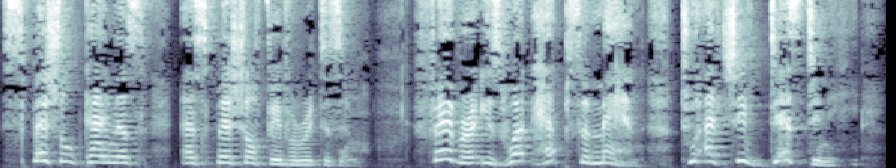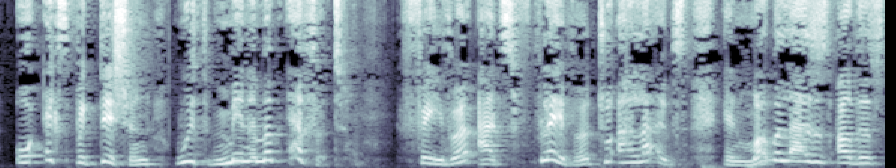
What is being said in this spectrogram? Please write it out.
special kindness, and special favoritism. Favor is what helps a man to achieve destiny or expectation with minimum effort. Favor adds flavor to our lives and mobilizes others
